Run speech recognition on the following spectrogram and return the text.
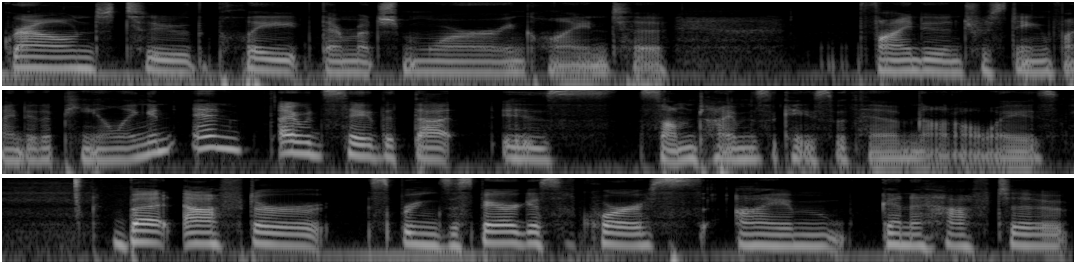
ground to the plate, they're much more inclined to find it interesting, find it appealing. And and I would say that that is sometimes the case with him, not always. But after spring's asparagus, of course, I'm going to have to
